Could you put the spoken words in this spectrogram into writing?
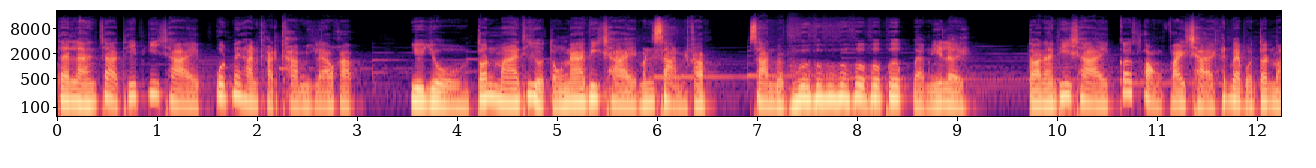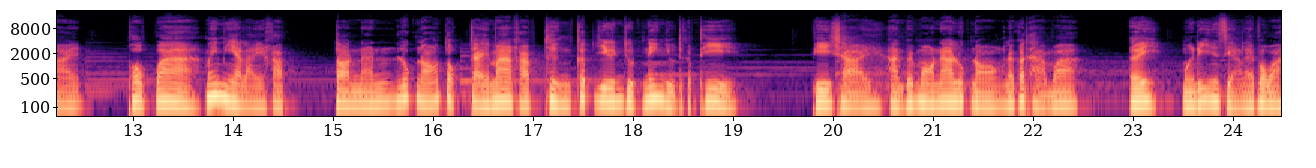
แต่หลังจากที่พี่ชายพูดไม่ทันขาดคำอีกแล้วครับ อยู่ๆต้นไม้ที่อยู่ตรงหน้าพี่ชายมันสั่นครับ สั่นแบบพึบพึบพึบพึบพึบแบบนี้เลย ตอนนั้นพี่ชายก็ส่องไฟฉายขึ้นไปบนต้นไม้ พบว่าไม่มีอะไรครับ ตอนนั้นลูกน้องตกใจมากครับ ถึงกับยืนหยุดนิ่งอยู่กับที่ พี่ชายหันไปมองหน้าลูกน้องแล้วก็ถามว่า เฮ้ยมึงได้ยินเสียงอะไรปะวะ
